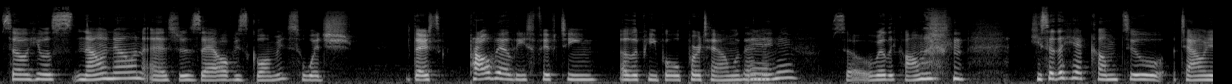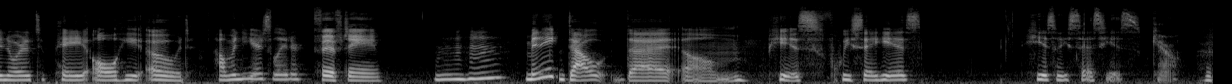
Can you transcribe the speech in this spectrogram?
So he was now known as José Alves Gomes, which there's probably at least 15 other people per town with that name. Mm-hmm. So really common. he said that he had come to town in order to pay all he owed. How many years later? 15. Mm-hmm. Many doubt that um he is who he say he is. He is who he says he is, Carol.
